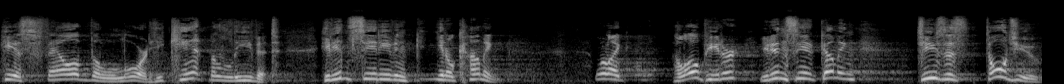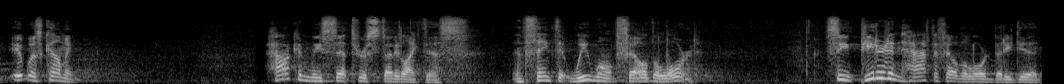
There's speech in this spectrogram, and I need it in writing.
He has failed the Lord. He can't believe it. He didn't see it even, you know, coming. We're like, hello, Peter. You didn't see it coming. Jesus told you it was coming. How can we sit through a study like this and think that we won't fail the Lord? See, Peter didn't have to fail the Lord, but he did.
